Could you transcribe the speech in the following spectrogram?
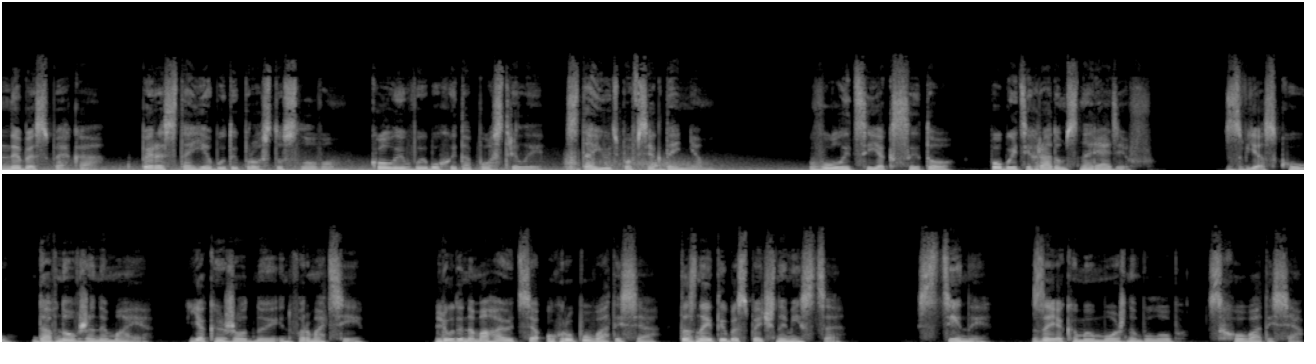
Небезпека перестає бути просто словом, коли вибухи та постріли стають повсякденням. Вулиці, як сито, побиті градом снарядів. Зв'язку давно вже немає, як і жодної інформації. Люди намагаються угрупуватися та знайти безпечне місце, стіни, за якими можна було б сховатися.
